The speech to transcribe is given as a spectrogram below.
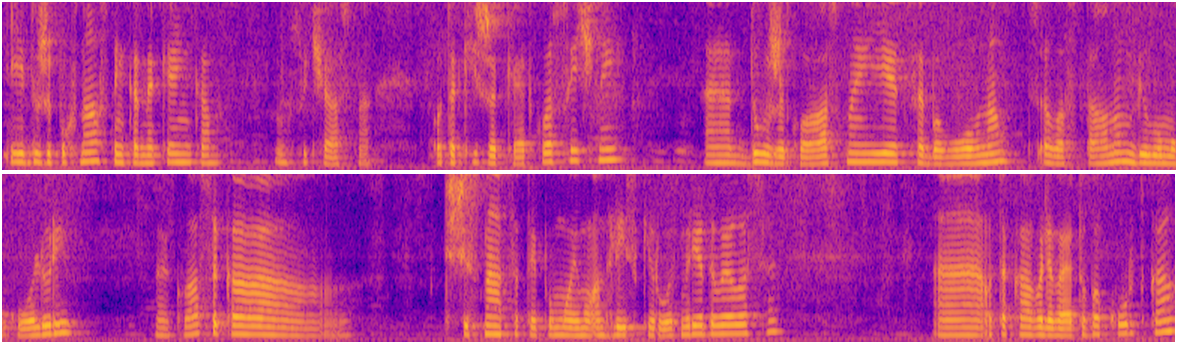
І дуже пухнастенька, м'якенька, ну, сучасна. Отакий жакет класичний. Е, Дуже класний. Це бавовна з еластаном в білому кольорі. Е, Класика 16, по-моєму, англійський розмір я дивилася. Е, Отака вельветова куртка.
